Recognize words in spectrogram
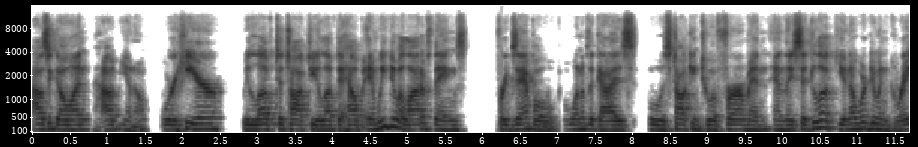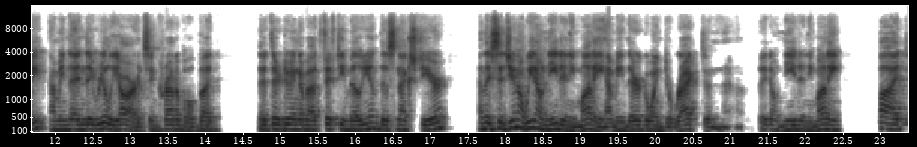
how's it going? How you know we're here. We love to talk to you. Love to help." And we do a lot of things. For example, one of the guys was talking to a firm and and they said, "Look, you know, we're doing great. I mean, and they really are. It's incredible, but." that they're doing about 50 million this next year. And they said, you know, we don't need any money. I mean, they're going direct and uh, they don't need any money. But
